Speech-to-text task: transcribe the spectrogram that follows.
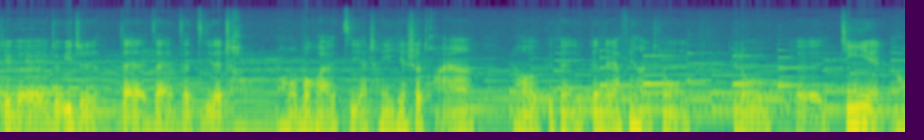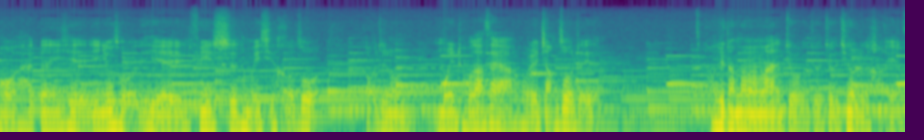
这个就一直在在在自己在炒。然后包括自己还成立一些社团啊，然后跟跟跟大家分享这种这种呃经验，然后还跟一些研究所的一些分析师他们一起合作，搞这种模拟炒股大赛啊或者讲座之类的，然后就这样慢慢慢就就就进入这个行业了，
